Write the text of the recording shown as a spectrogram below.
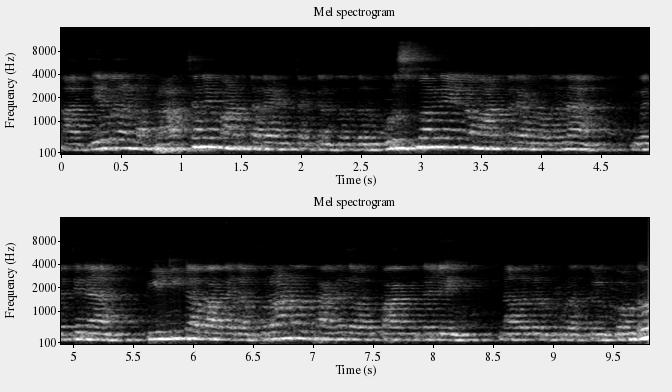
ಆ ದೇವರನ್ನ ಪ್ರಾರ್ಥನೆ ಮಾಡ್ತಾರೆ ಅಂತಕ್ಕಂಥದ್ದನ್ನು ಗುರುಸ್ಮರಣೆಯನ್ನು ಮಾಡ್ತಾರೆ ಅನ್ನೋದನ್ನ ಇವತ್ತಿನ ಪೀಠಿಕಾ ಭಾಗದ ಪುರಾಣ ಭಾಗದ ಭಾಗದಲ್ಲಿ ನಾವೆಲ್ಲರೂ ಕೂಡ ತಿಳ್ಕೊಂಡು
